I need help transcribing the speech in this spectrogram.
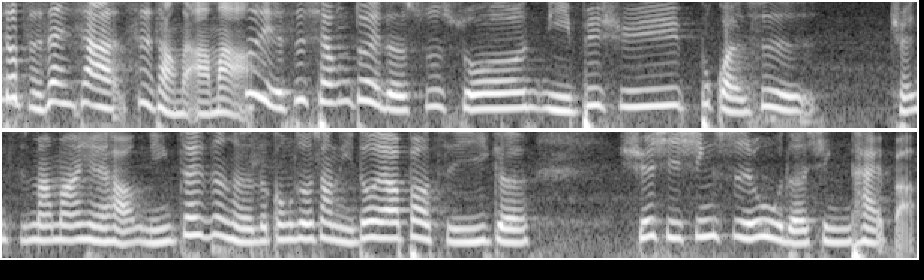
就只剩下市场的阿妈。是也是相对的，是说你必须不管是全职妈妈也好，你在任何的工作上，你都要保持一个。学习新事物的心态吧。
